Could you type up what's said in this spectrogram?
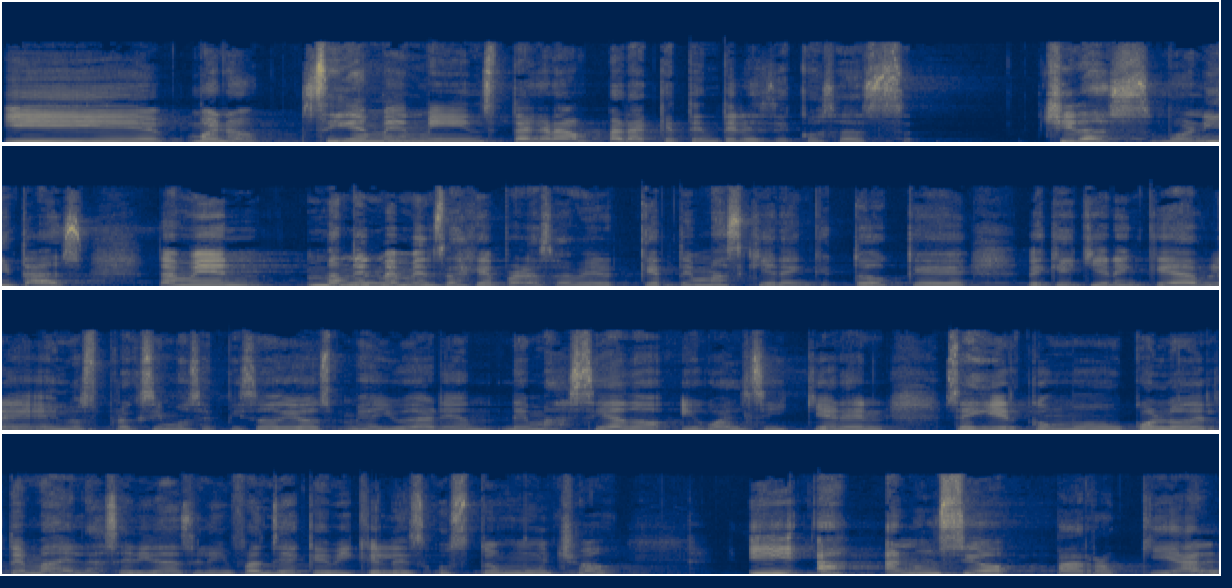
y bueno, sígueme en mi Instagram para que te enteres de cosas chidas, bonitas. También mándenme mensaje para saber qué temas quieren que toque, de qué quieren que hable en los próximos episodios. Me ayudarían demasiado. Igual si quieren seguir como con lo del tema de las heridas de la infancia que vi que les gustó mucho. Y, ah, anuncio parroquial.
